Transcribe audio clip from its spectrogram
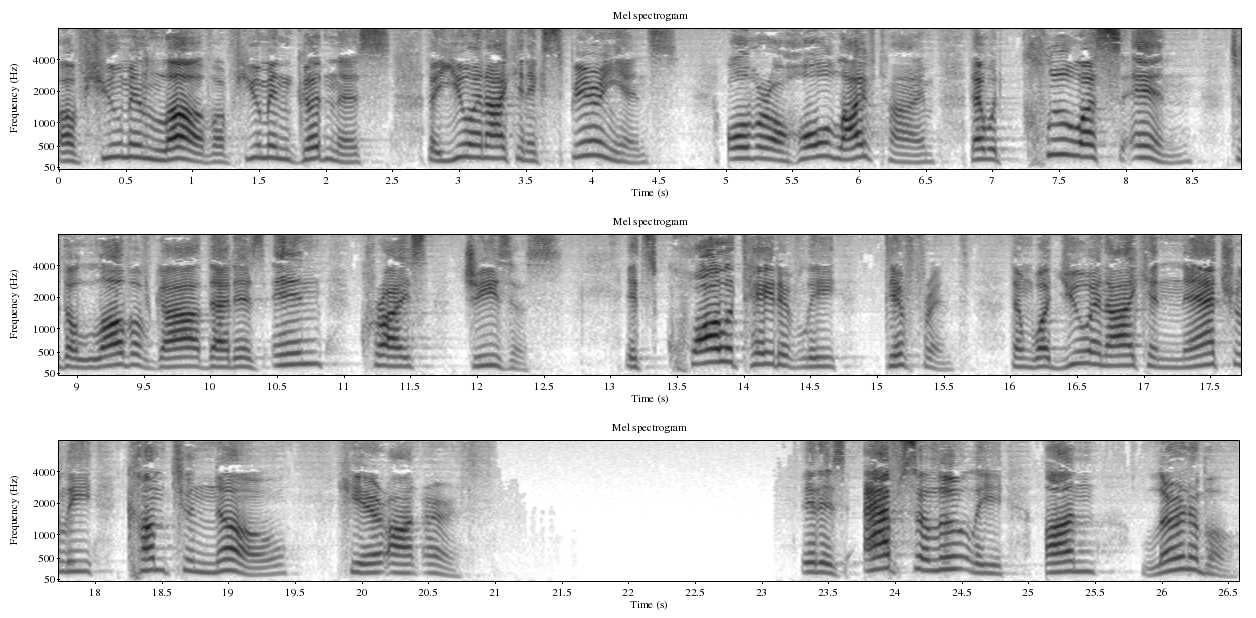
of human love, of human goodness that you and I can experience over a whole lifetime that would clue us in to the love of God that is in Christ Jesus. It's qualitatively different than what you and I can naturally come to know here on earth. It is absolutely unlearnable.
